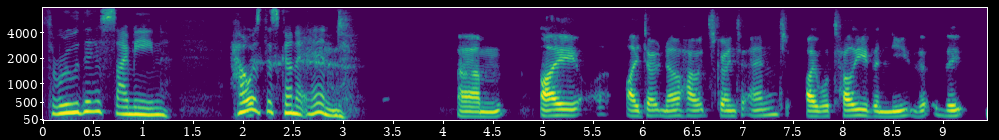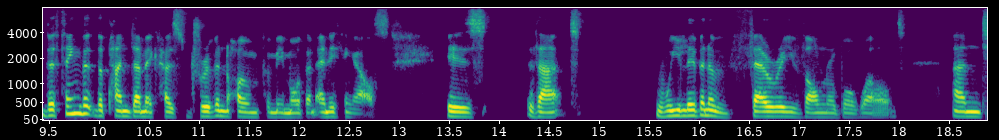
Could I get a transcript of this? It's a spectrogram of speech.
through this? I mean, how is this going to end? Um, I I don't know how it's going to end. I will tell you the new the, the the thing that the pandemic has driven home for me more than anything else is that we live in a very vulnerable world. And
